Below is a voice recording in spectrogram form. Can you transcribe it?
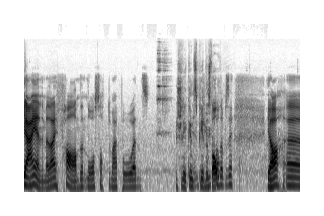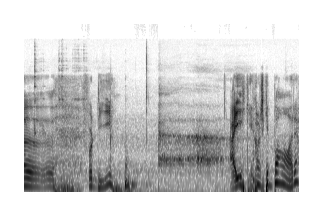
jeg er enig med deg. Faen, den, nå satte du meg på en s- Slik en en pult, speedestall. holdt jeg på å si. Ja, eh, fordi Nei, ikke, kanskje ikke bare.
